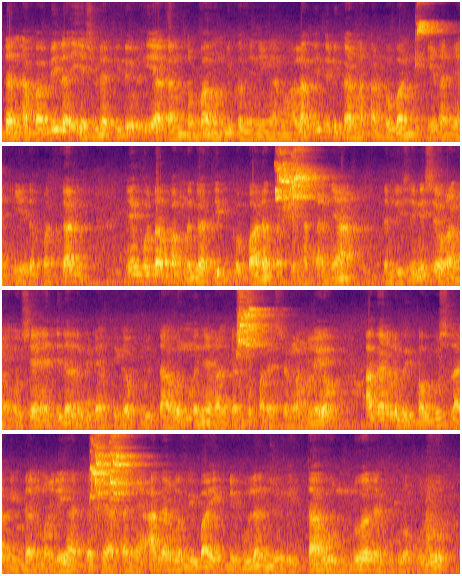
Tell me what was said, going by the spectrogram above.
dan apabila ia sudah tidur ia akan terbangun di keheningan malam. Itu dikarenakan beban pikiran yang ia dapatkan yang berdampak negatif kepada kesehatannya. Dan di sini seorang yang usianya tidak lebih dari 30 tahun menyarankan kepada seorang Leo agar lebih fokus lagi dan melihat kesehatannya agar lebih baik di bulan Juli tahun 2020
